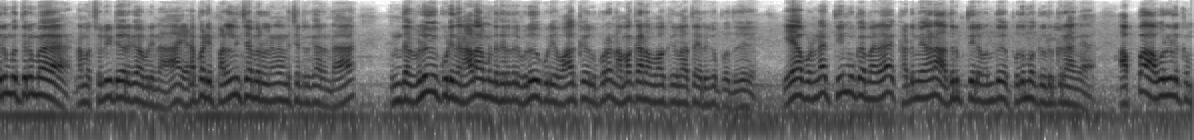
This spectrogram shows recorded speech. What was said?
திரும்ப திரும்ப நம்ம சொல்லிட்டே இருக்கோம் அப்படின்னா எடப்பாடி பழனிசாமி அவர்கள் என்ன நினச்சிட்டு இருக்காருன்னா இந்த விழுகக்கூடிய இந்த நாடாளுமன்ற தேர்தல் விழுகக்கூடிய வாக்குகள் பூரா நமக்கான வாக்குகளாக தான் இருக்க போகுது. ஏன் அப்படின்னா திமுக மேலே கடுமையான அதிருப்தியில் வந்து பொதுமக்கள் இருக்கிறாங்க. அப்போ அவர்களுக்கு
